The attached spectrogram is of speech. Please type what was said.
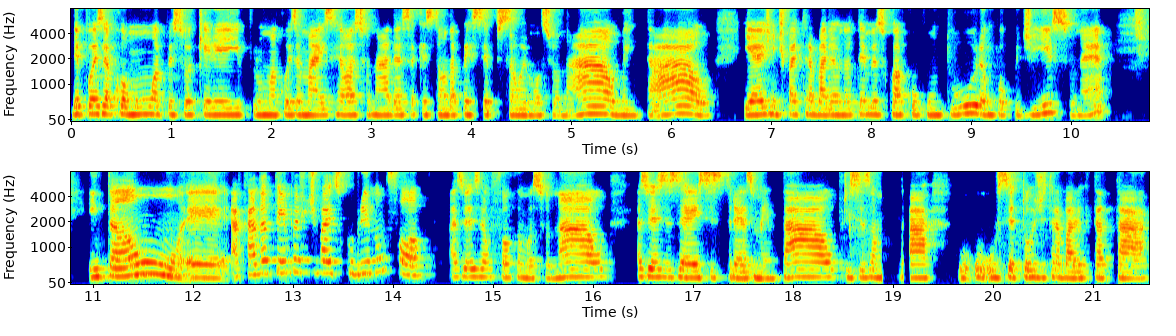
depois é comum a pessoa querer ir para uma coisa mais relacionada a essa questão da percepção emocional, mental, e aí a gente vai trabalhando até mesmo com a acupuntura, um pouco disso, né? Então, é, a cada tempo a gente vai descobrindo um foco. Às vezes é um foco emocional, às vezes é esse estresse mental, precisa mudar o, o, setor de trabalho que está tá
